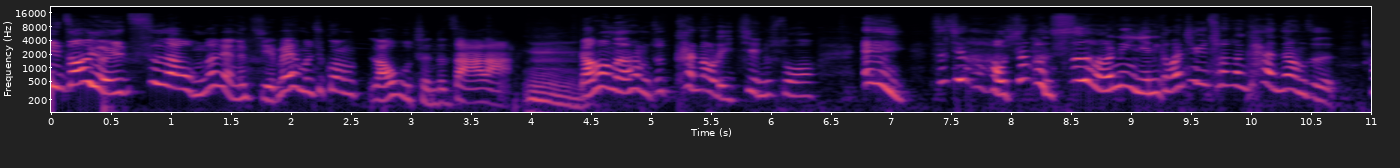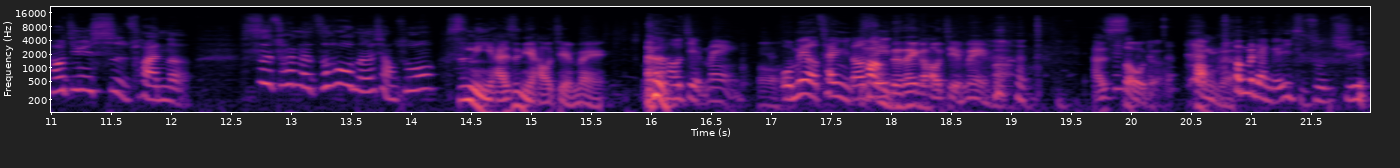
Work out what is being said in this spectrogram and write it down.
你知道有一次啊，我们那两个姐妹她们去逛老虎城的扎啦，嗯，然后呢，她们就看到了一件，就说：“哎、欸，这件好像很适合你耶，你赶快进去穿穿看。”这样子，她就进去试穿了。试穿了之后呢，想说是你还是你好姐妹？我的好姐妹，我没有参与到胖的那个好姐妹嘛，还是瘦的？胖的？他们两个一起出去。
